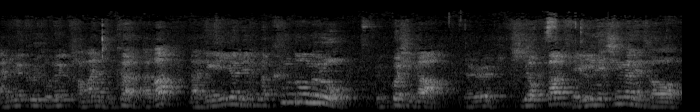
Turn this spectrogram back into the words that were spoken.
아니면 그 돈을 가만히 묵혀놨다가 나중에 1년 뒤에 좀 더 큰 돈으로 넣을 것인가를 기업과 개인의 측면에서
